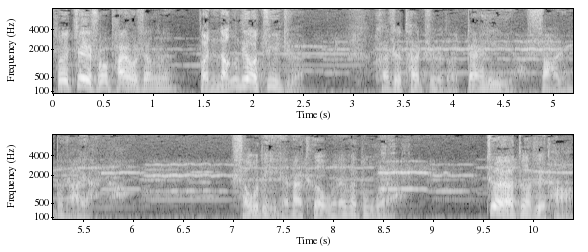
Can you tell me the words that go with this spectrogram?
所以这时候潘有生呢，本能的要拒绝，可是他知道戴笠呀，杀人不眨眼呐，手底下那特务那个多呀，这要得罪他，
